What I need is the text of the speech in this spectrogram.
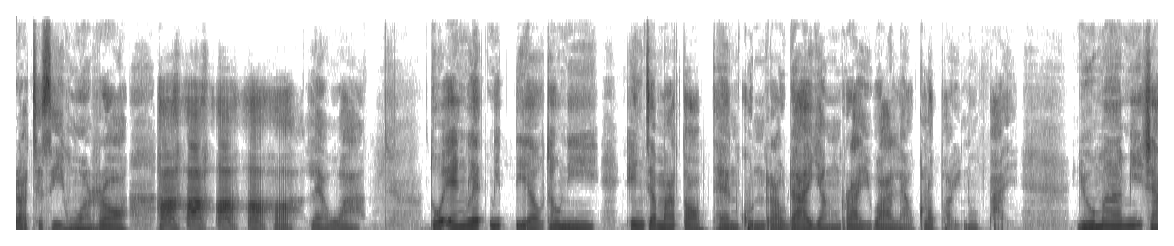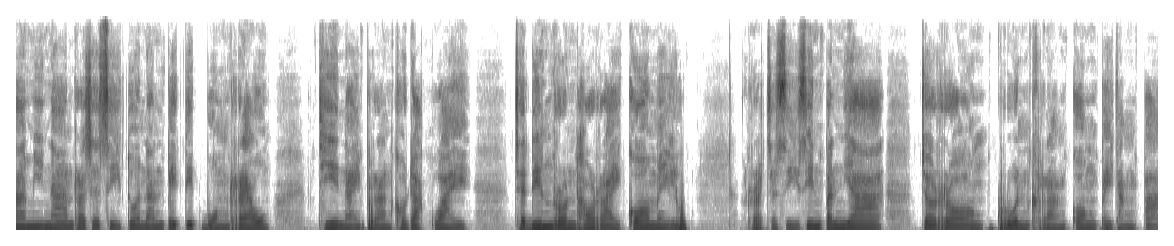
ราชสีหัวรอฮ่าฮ่าฮ่าฮ่าฮ่าแล้วว่า ตัวเองเล็กนิดเดียวเท่านี้ เองจะมาตอบแทนคุณเราได้อย่างไรว่าแล้วก็ปล่อยหนูไป อยู่มามิช้ามินานราชสีตัวนั้นไปติดบ่วงแล้ว ที่นายพรานเขาดักไว้ จะดิ้นรนเท่าไรก็ไม่หลุดราชสีสิ้นปัญญาจะร้องครวญครางก้องไปทั้งป่า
